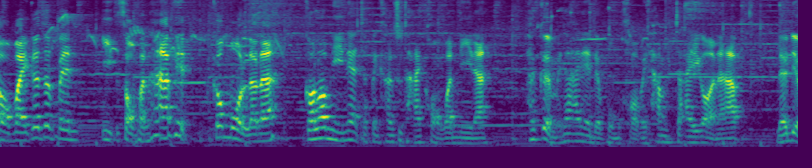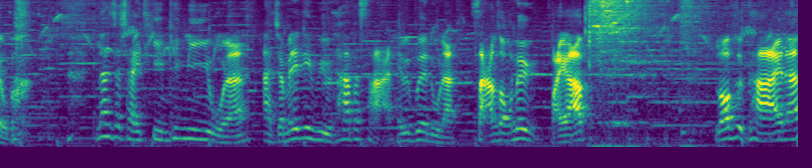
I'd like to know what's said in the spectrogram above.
ต่อไปก็จะเป็นอีก 2,500เพชรก็หมดแล้วนะ ก็รอบนี้เนี่ยจะเป็นครั้งสุดท้ายของวันนี้นะ ถ้าเกิดไม่ได้เนี่ยเดี๋ยวผมขอไปทำใจก่อนนะครับ แล้วเดี๋ยวก็น่าจะใช้ทีมที่มีอยู่นะ อาจจะไม่ได้รีวิวท่าประสานให้เพื่อนๆดูนะ 3 2 1 ไปครับ รอบสุดท้ายนะ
